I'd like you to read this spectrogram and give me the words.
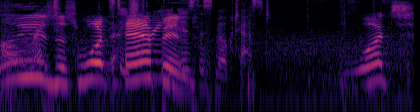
All right. Jesus, what Stage happened? three is the smoke test. What?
